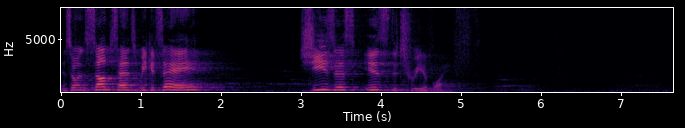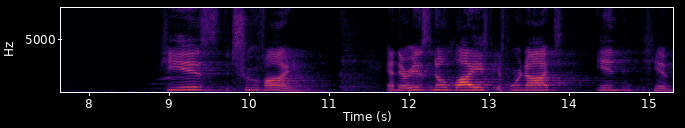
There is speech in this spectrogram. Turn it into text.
And so, in some sense, we could say Jesus is the tree of life. He is the true vine. And there is no life if we're not in Him.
